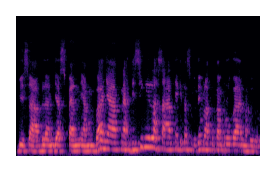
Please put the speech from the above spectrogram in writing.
bisa belanja spend yang banyak. Nah, di sinilah saatnya kita sebetulnya melakukan perubahan, Mas Udo.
